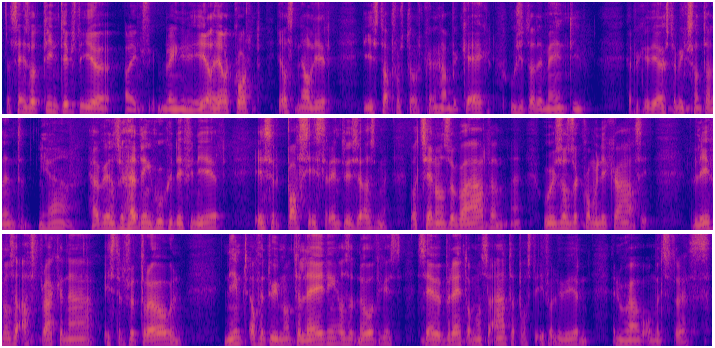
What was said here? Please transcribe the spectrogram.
Dat zijn zo tien tips die je, ik breng die heel, heel kort, heel snel hier, die je stap voor stap kan gaan bekijken. Hoe zit dat in mijn team? Heb ik de juiste mix van talenten? Ja. Hebben we onze heading goed gedefinieerd? Is er passie, is er enthousiasme? Wat zijn onze waarden? Hè? Hoe is onze communicatie? Leven onze afspraken na? Is er vertrouwen? Neemt af en toe iemand de leiding als het nodig is? Zijn we bereid om ons aan te passen, te evalueren? En hoe gaan we om met stress?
